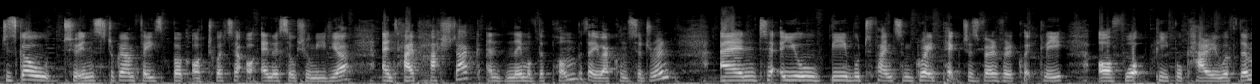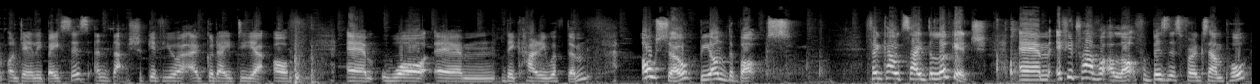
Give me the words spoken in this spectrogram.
just go to Instagram, Facebook or Twitter or any social media and type hashtag and the name of the pump that you are considering. And you'll be able to find some great pictures very very quickly of what people carry with them on daily basis. And that should give you a, a good idea of um, what um, they carry with them. Also, beyond the box, think outside the luggage. Um, if you travel a lot for business, for example,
